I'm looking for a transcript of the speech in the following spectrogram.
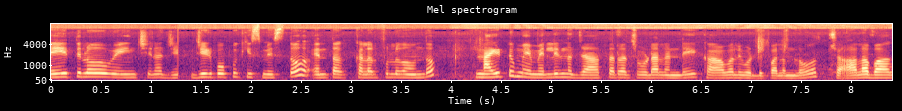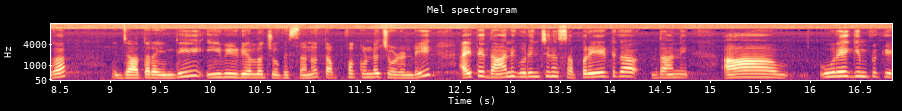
నేతిలో వేయించిన జీ జీడిపప్పు కిస్మిస్తో ఎంత కలర్ఫుల్గా ఉందో. నైట్ మేము వెళ్ళిన జాతర చూడాలండి. కావలి వడ్డిపాలెంలో చాలా బాగా జాతర అయింది ఈ వీడియోలో చూపిస్తాను. తప్పకుండా చూడండి. అయితే దాని గురించిన సపరేట్గా దాని ఆ ఊరేగింపుకి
